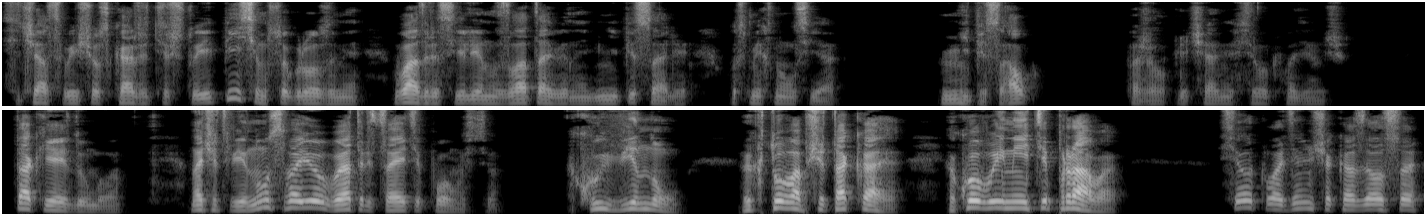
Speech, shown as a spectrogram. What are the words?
«Сейчас вы еще скажете, что и писем с угрозами в адрес Елены Золотавиной не писали», — усмехнулся я. «Не писал», — пожал плечами Всеволод Владимирович. «Так я и думала. Значит, вину свою вы отрицаете полностью». «Какую вину? Вы кто вообще такая? Какое вы имеете право?» Всеволод Владимирович оказался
